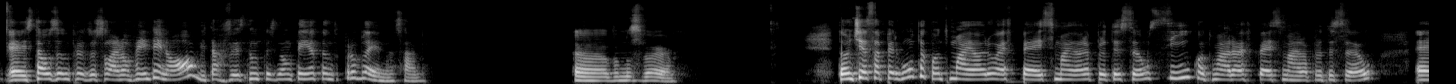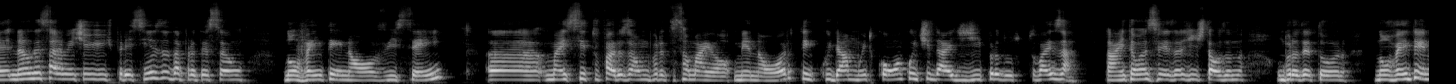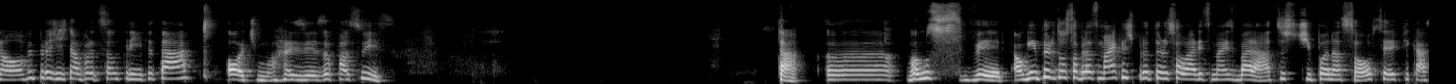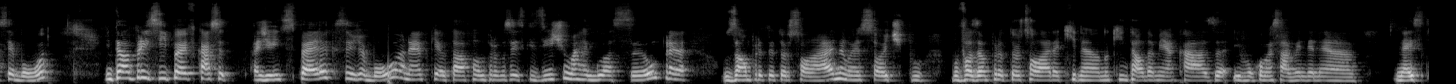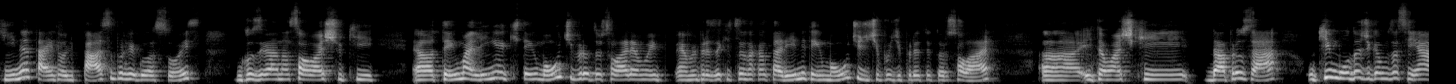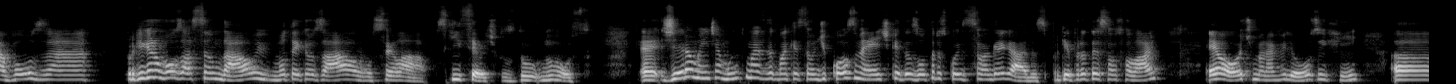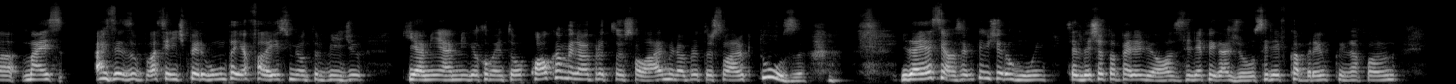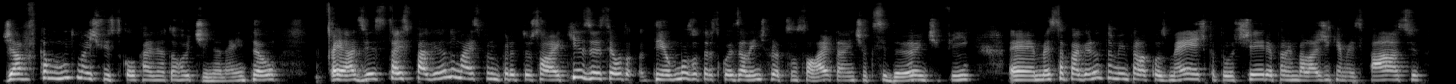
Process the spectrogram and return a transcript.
É, está usando protetor solar 99, talvez não, não tenha tanto problema, sabe? Uh, vamos ver. Então tinha essa pergunta: quanto maior o FPS, maior a proteção? Sim, quanto maior o FPS, maior a proteção. É, não necessariamente a gente precisa da proteção 99 e 100, uh, mas se tu for usar uma proteção maior, menor, tem que cuidar muito com a quantidade de produto que tu vai usar. Tá? Então, às vezes, a gente está usando um protetor 99 para a gente ter uma proteção 30 e tá ótimo. Às vezes eu faço isso. Tá. Uh, vamos ver. Alguém perguntou sobre as marcas de protetores solares mais baratos, tipo Anasol, se a eficácia é boa. Então, a princípio, a eficácia a gente espera que seja boa, né? Porque eu estava falando para vocês que existe uma regulação para usar um protetor solar, não é só tipo, vou fazer um protetor solar aqui na, no quintal da minha casa e vou começar a vender na, na esquina, tá? Então ele passa por regulações. Inclusive, a Anasol, eu acho que ela tem uma linha que tem um monte de protetor solar, é uma, é uma empresa aqui de Santa Catarina e tem um monte de tipo de protetor solar. Uh, então, acho que dá para usar. O que muda, digamos assim, ah, vou usar. Por que, que eu não vou usar sandal e vou ter que usar, sei lá, skincêuticos no rosto? É, geralmente é muito mais uma questão de cosmética e das outras coisas que são agregadas, porque proteção solar é ótimo, maravilhoso, enfim, uh, mas às vezes o paciente pergunta, e eu falei isso em outro vídeo que a minha amiga comentou qual que é o melhor protetor solar, o melhor protetor solar é o que tu usa. E daí, assim, ó, se ele tem cheiro ruim, se ele deixa a tua pele oleosa, se ele é pegajoso, se ele fica branco, que ele tá falando, já fica muito mais difícil colocar ele na tua rotina, né? Então, é, às vezes, tá pagando mais por um protetor solar, que às vezes tem algumas outras coisas além de proteção solar, tá? Antioxidante, enfim. É, mas tá pagando também pela cosmética, pelo cheiro, pela embalagem que é mais fácil.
